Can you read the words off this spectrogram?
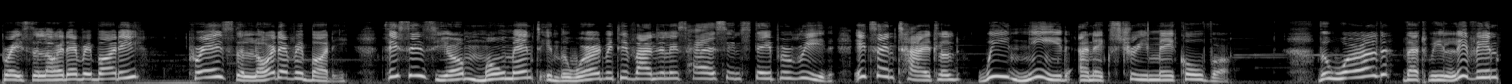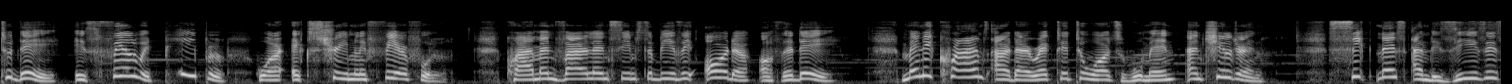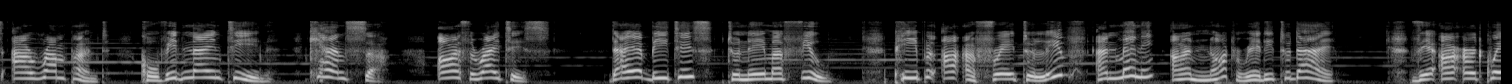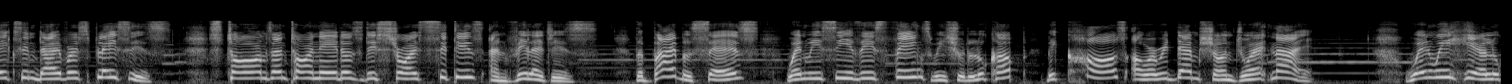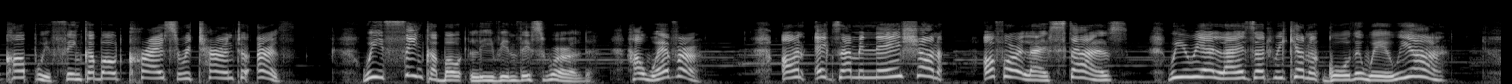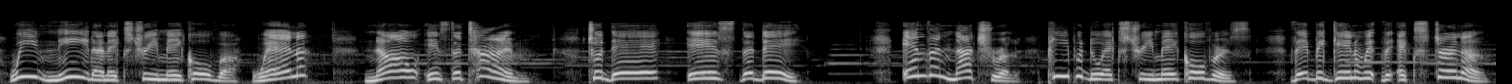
Praise the Lord, everybody. Praise the Lord, everybody. This is your moment in the Word with Evangelist Hyacinth Staple Reed. It's entitled, We Need an Extreme Makeover. The world that we live in today is filled with people who are extremely fearful. Crime and violence seems to be the order of the day. Many crimes are directed towards women and children. Sickness and diseases are rampant. COVID 19, cancer, arthritis, diabetes, to name a few. People are afraid to live, and many are not ready to die. There are earthquakes in diverse places. Storms and tornadoes destroy cities and villages. The Bible says, when we see these things, we should look up because our redemption draweth nigh. When we hear look up, we think about Christ's return to earth. We think about leaving this world. However, on examination of our lifestyles, we realize that we cannot go the way we are. We need an extreme makeover. When? Now is the time. Today is the day. In the natural, people do extreme makeovers. They begin with the external.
